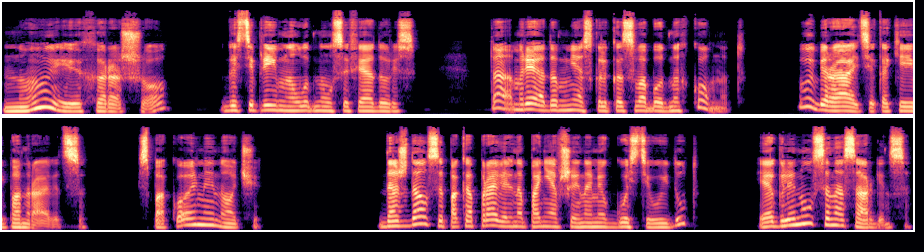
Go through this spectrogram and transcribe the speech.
«Ну и хорошо», — гостеприимно улыбнулся Феодорис. «Там рядом несколько свободных комнат. Выбирайте, какие понравятся. Спокойной ночи». Дождался, пока правильно понявшие намек гости уйдут, и оглянулся на Саргенса.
